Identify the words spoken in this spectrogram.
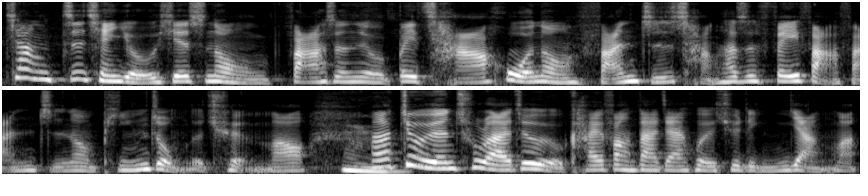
像之前有一些是那种发生有被查获那种繁殖场，它是非法繁殖那种品种的犬猫，嗯、那救援出来就有开放大家会去领养嘛。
